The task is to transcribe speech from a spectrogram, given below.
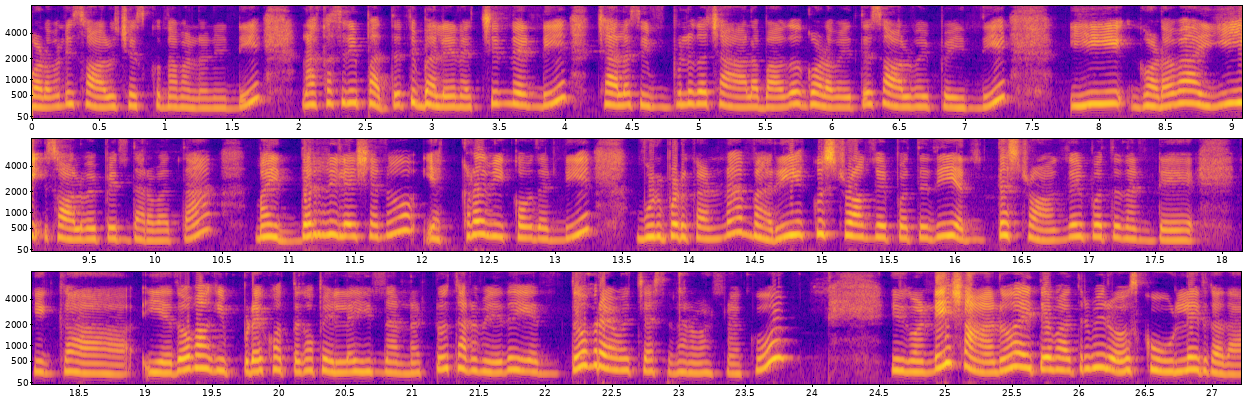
గొడవని సాల్వ్ చేసుకుందాం అన్నానండి. నాకు అసలు ఈ పద్ధతి భలే నచ్చిందండి. చాలా సింపుల్గా చాలా బాగా గొడవ అయితే సాల్వ్ అయిపోయింది. ఈ గొడవ అయ్యి సాల్వ్ అయిపోయిన తర్వాత మా ఇద్దరి రిలేషను ఎక్కడ వీక్ అవుదండి మునుపటి కన్నా మరీ ఎక్కువ స్ట్రాంగ్ అయిపోతుంది. ఎంత స్ట్రాంగ్ అయిపోతుందంటే ఇంకా ఏదో మాకు ఇప్పుడే కొత్తగా పెళ్ళయింది అన్నట్టు తన మీద ఎంతో ప్రేమ వచ్చేస్తుంది అనమాట నాకు. ఇదిగోండి షాను అయితే మాత్రం ఈరోజు స్కూల్ లేదు కదా.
